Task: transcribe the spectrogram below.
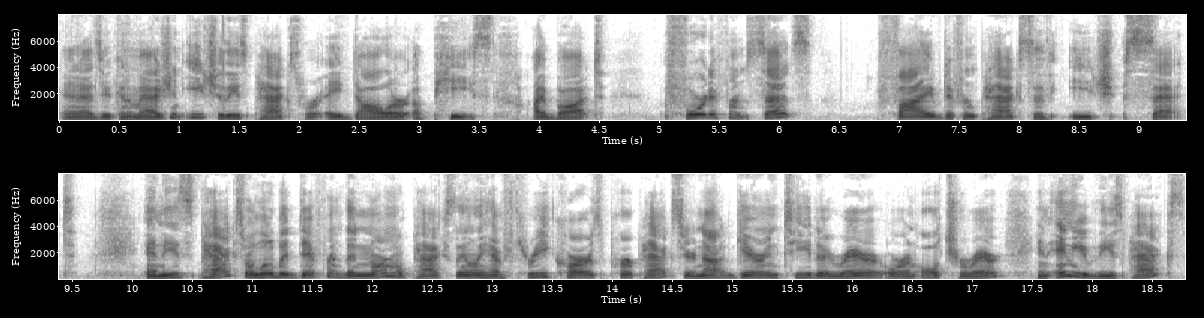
and as you can imagine, each of these packs were a dollar a piece. I bought four different sets, five different packs of each set. And these packs are a little bit different than normal packs. They only have three cards per pack, so you're not guaranteed a rare or an ultra rare in any of these packs,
